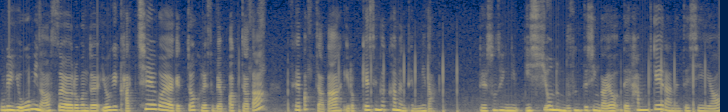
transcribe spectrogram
우리 요음이 나왔어요, 여러분들. 여기 같이 읽어야겠죠? 그래서 몇 박자다? 세 박자다. 이렇게 생각하면 됩니다. 네, 선생님. 이쇼는 무슨 뜻인가요? 네, 함께라는 뜻이에요.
